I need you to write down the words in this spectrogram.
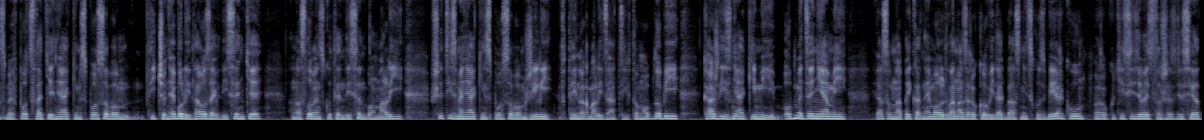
sme v podstate nejakým spôsobom, tí, čo neboli naozaj v disente, a na Slovensku ten disent bol malý, všetci sme nejakým spôsobom žili v tej normalizácii v tom období, každý s nejakými obmedzeniami. Ja som napríklad nemohol 12 rokov vydať básnickú zbierku po roku 1969,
